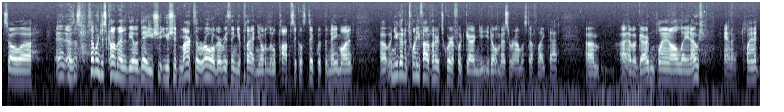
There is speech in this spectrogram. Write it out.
so, uh, and as someone just commented the other day, you should you should mark the row of everything you plant. And you have a little popsicle stick with the name on it. Uh, when you got a 2,500 square foot garden, you, you, don't mess around with stuff like that. Um, I have a garden plan all laid out and I plant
